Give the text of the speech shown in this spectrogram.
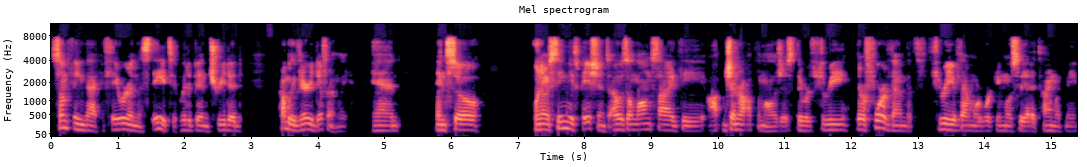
something that if they were in the States, it would have been treated probably very differently. And and so when I was seeing these patients, I was alongside the general ophthalmologist. There were three, there were four of them, but three of them were working mostly at a time with me,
